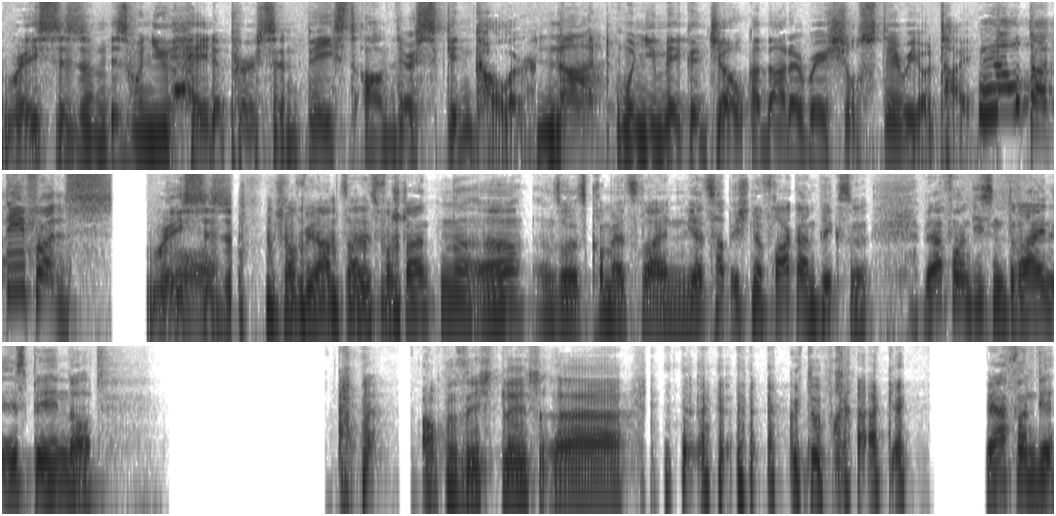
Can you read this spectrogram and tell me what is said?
Racism is when you hate a person based on their skin color, not when you make a joke about a racial stereotype. Note the difference! Racism. So. Ich hoffe, ihr habt es alles verstanden. Äh, und so, jetzt kommen wir jetzt rein. Jetzt habe ich eine Frage an Pixel. Wer von diesen dreien ist behindert? Offensichtlich, äh, gute Frage. Wer von dir,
